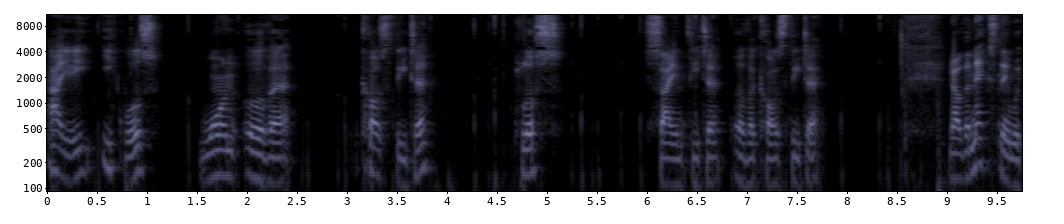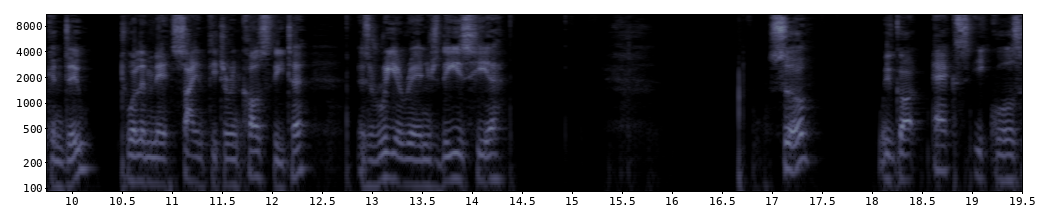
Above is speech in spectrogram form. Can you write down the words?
i.e. equals 1 over cos theta plus sine theta over cos theta. Now the next thing we can do to eliminate sine theta and cos theta is rearrange these here so we've got x equals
